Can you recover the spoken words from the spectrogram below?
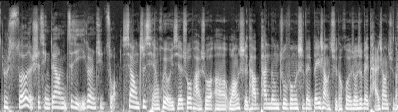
就是所有的事情都要你自己一个人去做。像之前会有一些说法说，啊，王石他攀登珠峰是被背上去的，或者说是被抬上去的，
